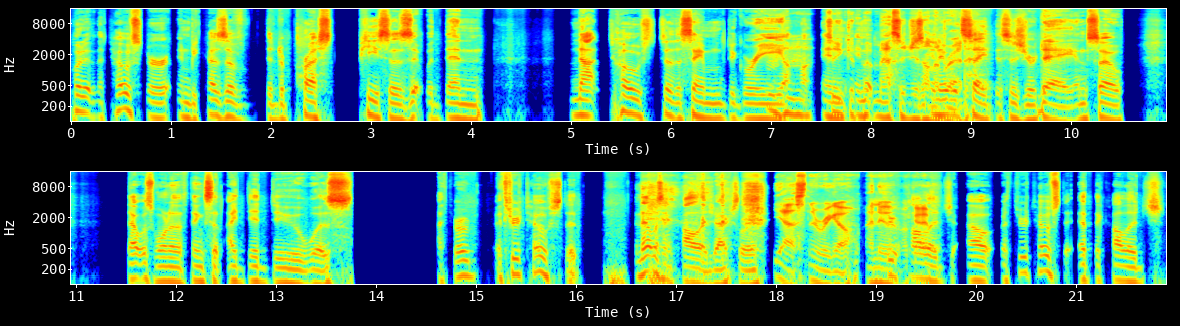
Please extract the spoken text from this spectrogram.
put it in the toaster. And because of the depressed pieces, it would then not toast to the same degree. Mhm. uh, so you could put messages on and the it bread. would say this is your day and so that was one of the things that i did do was i threw i threw toast at and that was in college actually. Yes, there we go. I knew. threw Okay. college out i threw toast at the college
